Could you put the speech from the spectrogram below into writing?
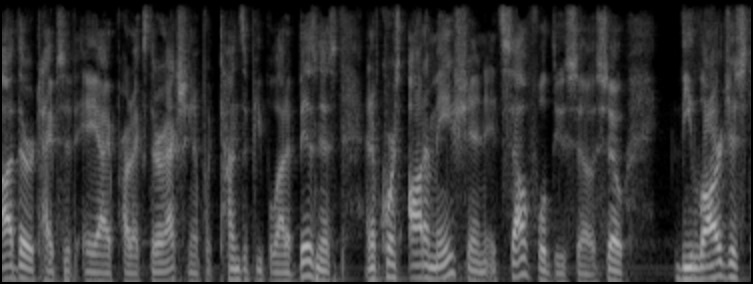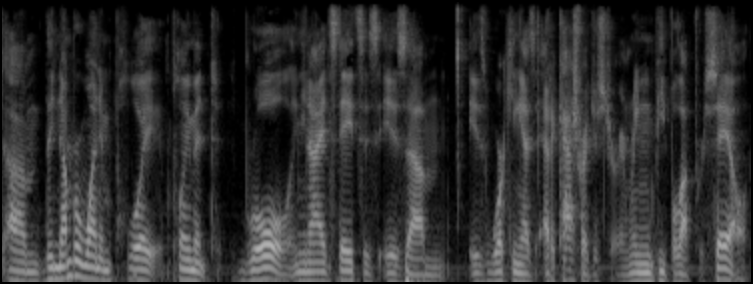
other types of AI products that are actually going to put tons of people out of business. And of course, automation itself will do so. So the largest, um, the number one employ, employment role in the United States is is um, is working as at a cash register and ringing people up for sale.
